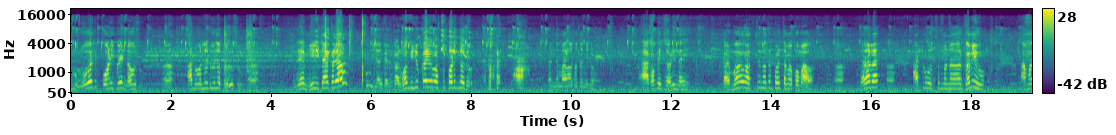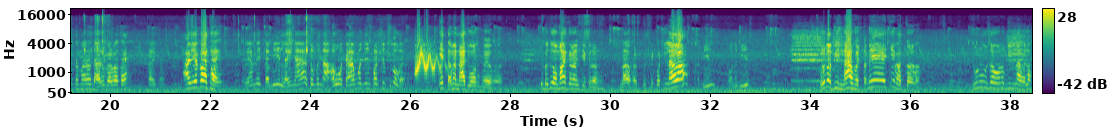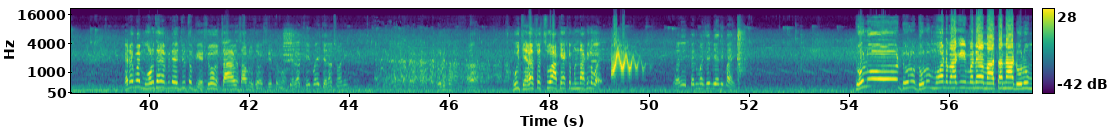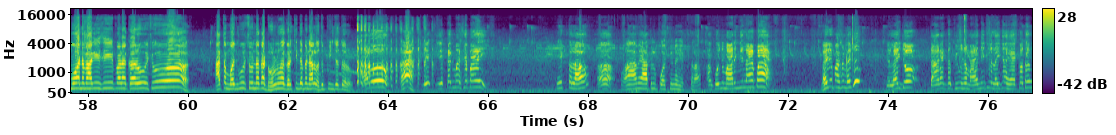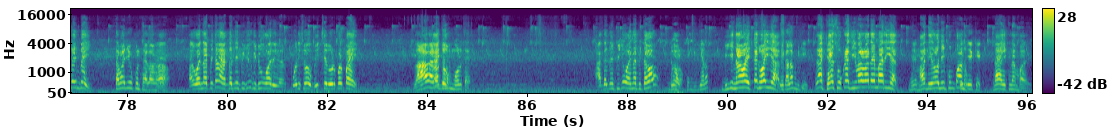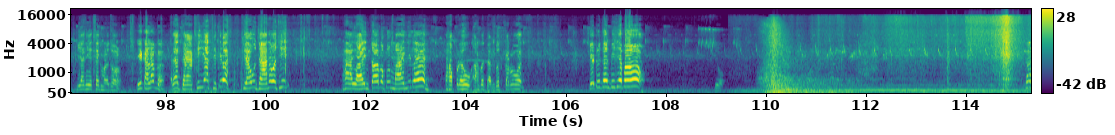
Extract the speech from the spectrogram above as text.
હું રોજ પાણી ભરી નવ છું. હા. આ ડોલે ડોલે ભરું છું. હા. એટલે મેં વિચાર કર્યો શું વિચાર કર્યો? ઘરમાં બીજું કઈ વસ્તુ પડી જ નતું ઠંડ મારો છો તમે તો. આ કોઈ ચડી નહીં. ઘરમાં વસ્તુ નતું પણ તમે કમાવો. હા. બરાબર? આટલું વસ્તુ મને ગમ્યું. આમાં તમારા દારૂ ગળવા થાય? થાય થાય. આ વેગવા થાય. નહીં તમે લઈને આવ્યા છો પણ નાહવો તારામાં જઈને પડશે શું હવે? એ તમે ના જોવાનું હોય હવે. એ બધું અમારે કરવાનું છે કરવાનું. લાવો હળ પોટલી. પોટલી લાવો. બિલ કોનું બિલ? બરોબર બિલ ના હોય. તમે કે વાત કરો? જૂનું છે ઓનું બિલ ના હોય. લા. એટલે ભાઈ મોડ થાય એટલે હજુ તો ભેંસો ચાર ચાલુ છે ખેતરમાં. જરાક નહીં ભાઈ જરાક સોની બરોબર હા. હું જરાક જ છું આખે આખે મને રાખેલો હોય. અને એક જ મળશે બે ની ભાઈ ઢોલું ઢોલું ઢોલું મોન માગી મને માતાના ઢોલું મોન માગી છે પણ કરું છું. આ તો મજબૂર છું નકા ઢોલનું ગળચી દબે હાલ બધું પીન જતો રહું. હા. એક એક જ મળશે ભાઈ એક તો લાવો. હા. હા અમે આ પેલું પહોંચ્યું નહીં એક તો લાવો. આમ કોઈને મારી નહીં લાયા પા. લઈ જાઓ પાછું લઈ જો એ લઈ જો તારે તો પીવું છે મારે નહીં પીવું લઈ જાઓ હેકો થાય લઈને ભાઈ. તમારે જેવું કોણ થાય લાવો. હા. હવે ના પીતા આગળ જઈને પીજું કીધું ઓય પોલીસ વાળો છે રોડ પર પાય. લાવો એટલે જો. મોડું થાય. આગળ જઈને પીજો એના પીતાઓ પીતા હો. જોડો એક બીજી લો બીજી ના હોય એક જ હોય યાર. એક અલગ બીજી. એટલે ઘેર છોકરા જીવાડવા નહીં મારી યાર. મારા મારે દેવા નહીં ફૂંકવાનું. એક એક. ના એક ના મળે. બીજાની એક જ મળે જોડો એક અલગ. અરે ઝાંખી યાર કેટલી વાત કેવું જાનો છે હા લાઈન તો આપણે કોઈ માર નહીં લાવે ને. આપણે હું આપણે ધંધો જ કરવો હોય ને. કેટલું જઈને બીજે પાઓ જો.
